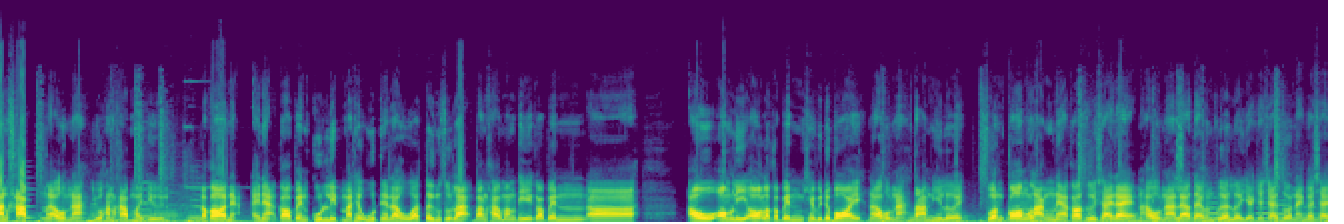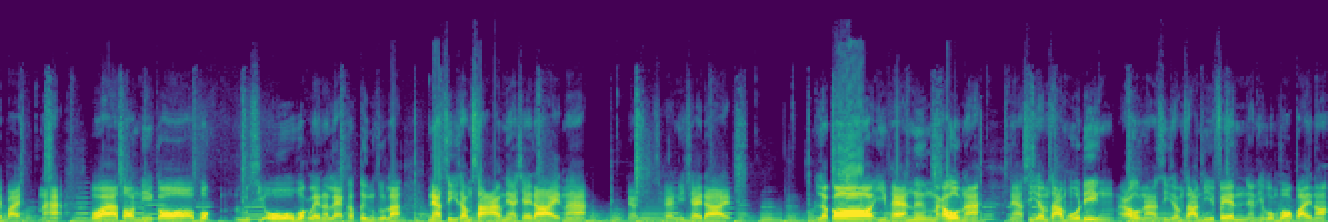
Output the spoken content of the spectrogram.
ฮันคัพนะครับผมนะโยฮันคัพมายืน แล้วก็เนี่ยไอเนี้ยก็เป็นกุลลิตมัทเทอุสเนี่ยแหละผมว่าตึงสุดละบางครั้งบางทีก็เป็นอ่าเอาอองลีออกแล้วก็เป็นเควินเดอร์บอยนะครับผมนะตามนี้เลย ส่วนกองหลังเนี่ยก็คือใช้ได้นะครับผมนะแล้วแต่เพื่อนๆเลยอยากจะใช้ตัวไหนก็ใช้ไปนะฮะเพราะว่าตอนนี้ก็พวกลูซิโอพวกอะไรนั่นแหละก็ตึงสุดละเนี่ยสี่สามสามเนี่ยใช้ได้นะฮะเนี่ยแผนนี้ใช้ได้ แล้วก็อีกแผนหนึ่งนะครับผมนะเนี่ยสี่สามสามโฮดดิ้งนะครับผมนะสี่สามสามดีเฟนต์อย่างที่ผมบอกไปเนาะ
